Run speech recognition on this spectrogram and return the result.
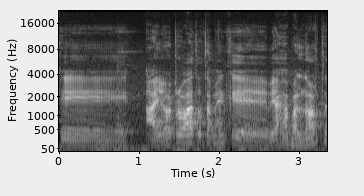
Eh, hay otro vato también que viaja para el norte.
